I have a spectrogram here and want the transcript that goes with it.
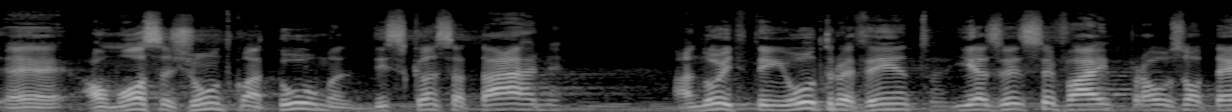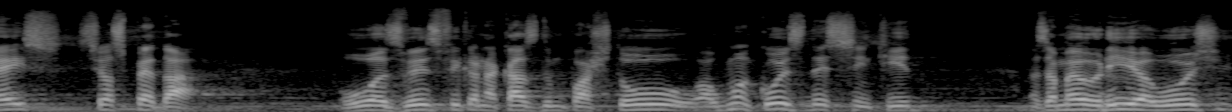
é, almoça junto com a turma, descansa tarde, à noite tem outro evento e às vezes você vai para os hotéis se hospedar. Ou às vezes fica na casa de um pastor, alguma coisa desse sentido. Mas a maioria hoje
